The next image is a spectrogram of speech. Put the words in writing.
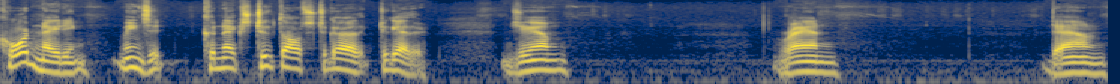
Coordinating means it connects two thoughts together. Jim ran down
